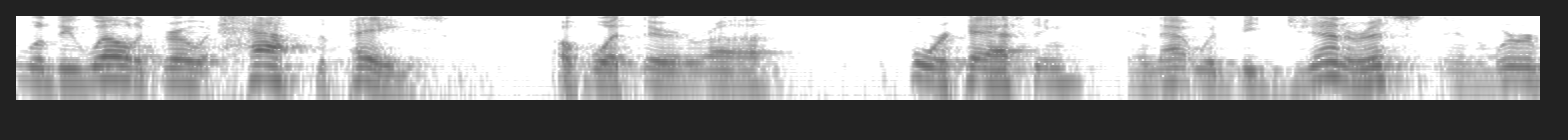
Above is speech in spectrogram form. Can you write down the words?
will do well to grow at half the pace of what they're uh, forecasting, and that would be generous. And we're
